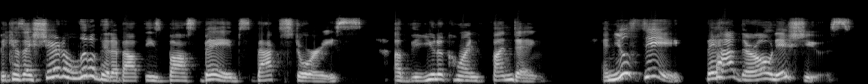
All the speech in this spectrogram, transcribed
because I shared a little bit about these boss babes backstories of the unicorn funding. And you'll see they had their own issues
